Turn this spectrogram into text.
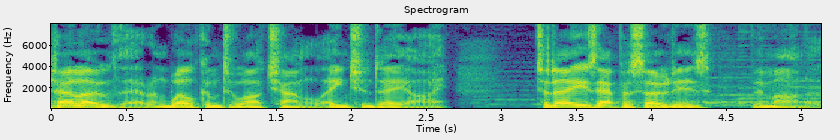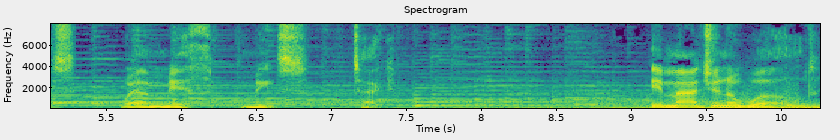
Hello there and welcome to our channel, Ancient AI. Today's episode is Vimanas, where myth meets tech. Imagine a world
